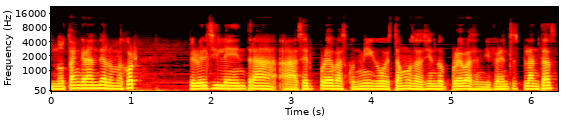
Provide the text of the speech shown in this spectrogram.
no tan grande a lo mejor, pero él sí le entra a hacer pruebas conmigo. Estamos haciendo pruebas en diferentes plantas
